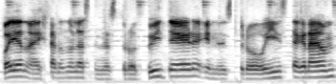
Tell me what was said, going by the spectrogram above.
vayan a dejárnoslas en nuestro Twitter, en nuestro Instagram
